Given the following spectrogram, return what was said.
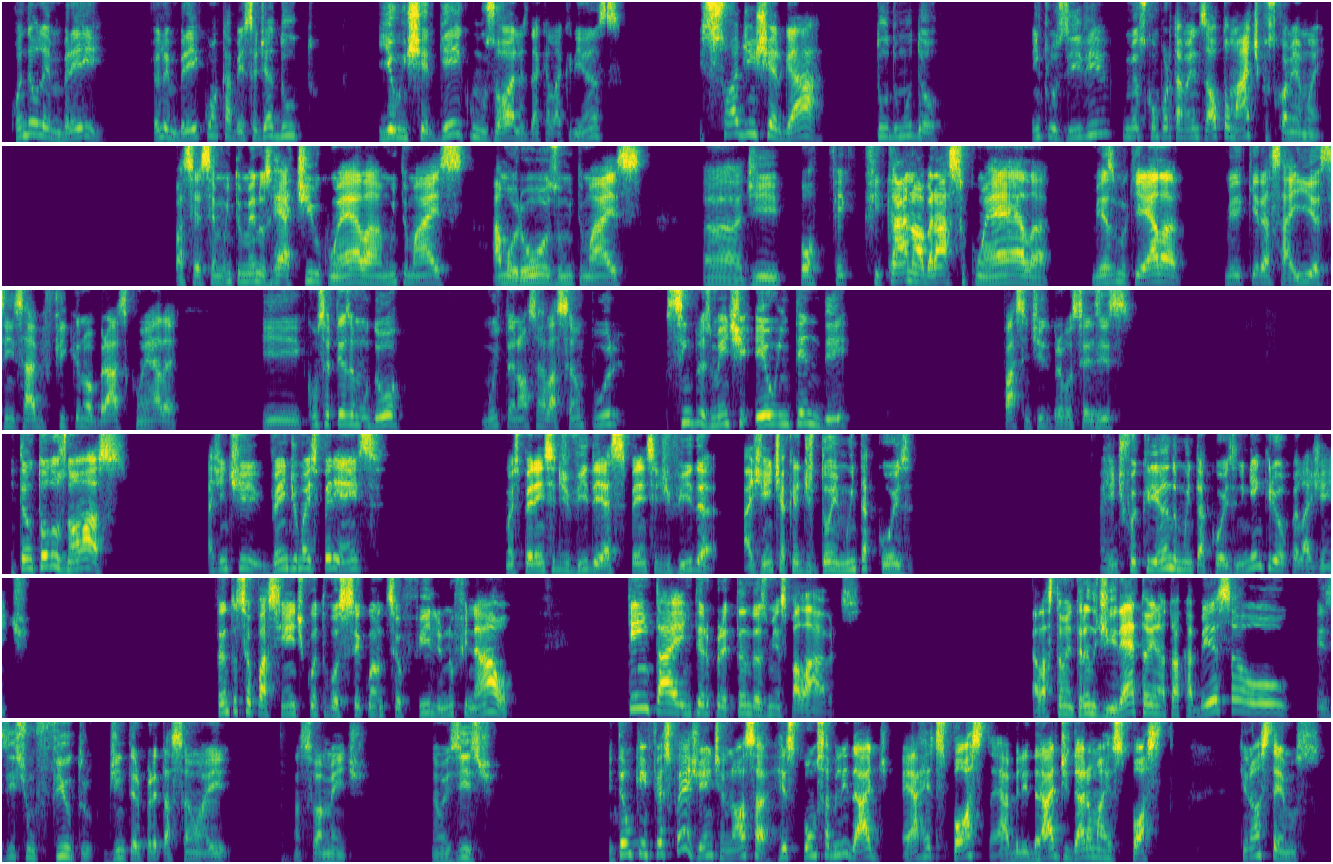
Quando eu lembrei, eu lembrei com a cabeça de adulto. E eu enxerguei com os olhos daquela criança, e só de enxergar, tudo mudou. Inclusive, meus comportamentos automáticos com a minha mãe. Passei a ser muito menos reativo com ela, muito mais amoroso, muito mais uh, de pô, ficar no abraço com ela, mesmo que ela queira sair, assim, sabe? Fica no abraço com ela. E com certeza mudou muito da nossa relação por simplesmente eu entender. Faz sentido para vocês isso? Então, todos nós, a gente vem de uma experiência, uma experiência de vida, e essa experiência de vida, a gente acreditou em muita coisa. A gente foi criando muita coisa, ninguém criou pela gente. Tanto o seu paciente, quanto você, quanto seu filho, no final, quem está interpretando as minhas palavras? Elas estão entrando direto aí na tua cabeça ou existe um filtro de interpretação aí na sua mente? Não existe. Então, quem fez foi a gente, a nossa responsabilidade. É a resposta, é a habilidade de dar uma resposta que nós temos.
